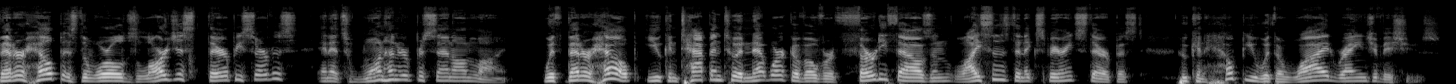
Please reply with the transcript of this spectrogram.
BetterHelp is the world's largest therapy service and it's 100% online. With BetterHelp, you can tap into a network of over 30,000 licensed and experienced therapists who can help you with a wide range of issues.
